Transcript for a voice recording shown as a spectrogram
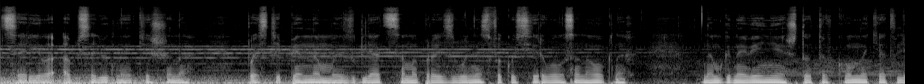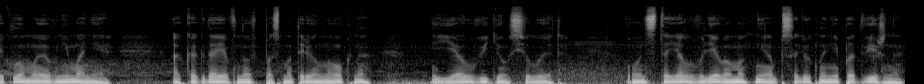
Царила абсолютная тишина. Постепенно мой взгляд самопроизвольно сфокусировался на окнах. На мгновение что-то в комнате отвлекло мое внимание – а когда я вновь посмотрел на окна, я увидел силуэт. Он стоял в левом окне абсолютно неподвижно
